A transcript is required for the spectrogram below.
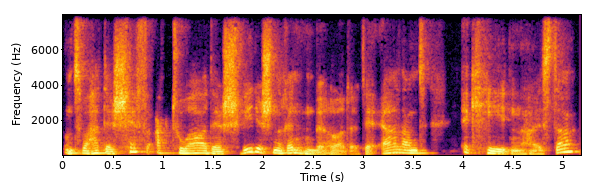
Und zwar hat der Chefaktuar der schwedischen Rentenbehörde, der Erland Eckheden heißt er,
